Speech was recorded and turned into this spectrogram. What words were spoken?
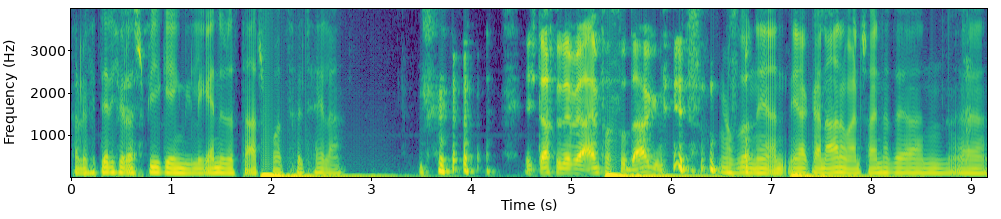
Qualifiziert dich für das Spiel gegen die Legende des Dartsports, Phil Taylor. ich dachte, der wäre einfach so da gewesen. Achso, nee, an, ja, keine Ahnung. Anscheinend hat er ein, äh,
